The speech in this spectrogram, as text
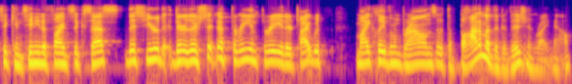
to continue to find success this year? They're they're sitting at three and three. They're tied with my Cleveland Browns at the bottom of the division right now.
